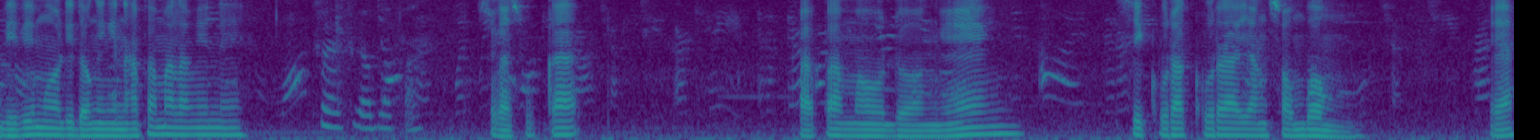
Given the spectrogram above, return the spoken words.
Bibi mau didongengin apa malam ini? Sudah suka papa. Suka-suka. Papa mau dongeng si kura-kura yang sombong. Ya,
